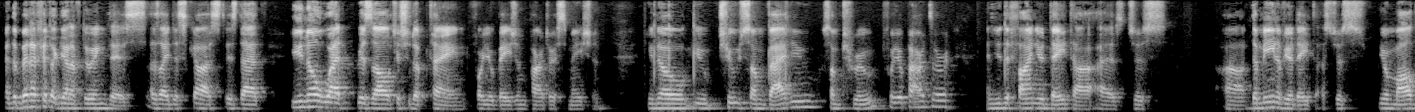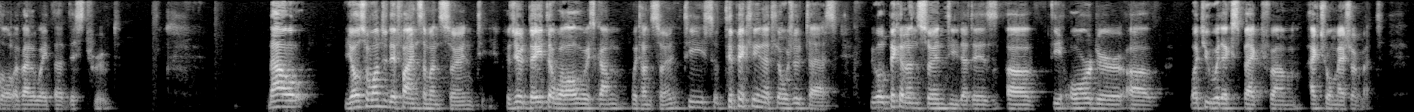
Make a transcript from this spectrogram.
And the benefit again of doing this, as I discussed, is that you know what result you should obtain for your Bayesian parameter estimation. You know, you choose some value, some truth for your parameter, and you define your data as just uh, the mean of your data. It's just your model evaluated at this truth. Now, you also want to define some uncertainty because your data will always come with uncertainty. So typically in a closure test, you will pick an uncertainty that is of the order of what you would expect from actual measurement.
